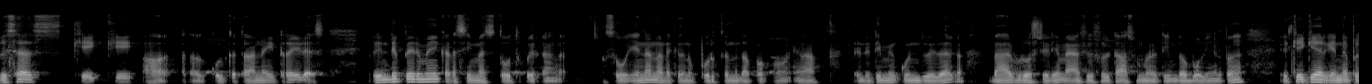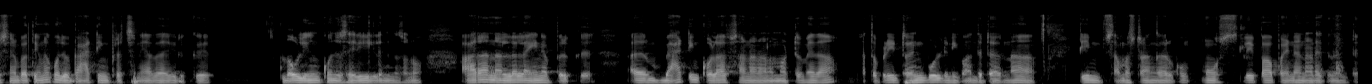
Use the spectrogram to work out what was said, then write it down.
விசஸ் கேகேஆர் அதாவது கொல்கத்தா நைட் ரைடர்ஸ் ரெண்டு பேருமே கடைசி மேட்ச் தோற்று போயிருக்காங்க. ஸோ என்ன நடக்குதுன்னு பொறுத்து இருந்தால் பார்ப்போம் ஏன்னா ரெண்டு டீமே கொஞ்சம் இதாக இருக்கா? Brabourne stadium as usual toss பண்ணுற டீம் தான் பவுலிங் எடுப்பாங்க. கேகேஆருக்கு என்ன பிரச்சனை பார்த்தீங்கன்னா கொஞ்சம் பேட்டிங் பிரச்சனையாக தான் இருக்குது பவுலிங் கொஞ்சம் சரியில்லைன்னு தான் சொன்னோம். ஆறாக நல்ல லைனப் இருக்குது அது பேட்டிங் கொலாப்ஸ் ஆனனால மட்டுமே தான் மற்றபடி ட்ரெண்ட் போல்ட் இன்றைக்கி வந்துட்டாருன்னா டீம் செம ஸ்ட்ராங்காக இருக்கும். மோஸ்ட்லி பார்ப்போம் என்ன நடக்குதுன்ட்டு.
